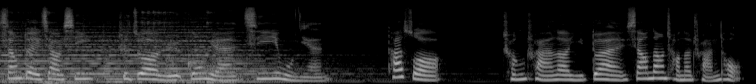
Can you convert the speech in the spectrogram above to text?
相对较新，制作于公元715年，它所承传了一段相当长的传统。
